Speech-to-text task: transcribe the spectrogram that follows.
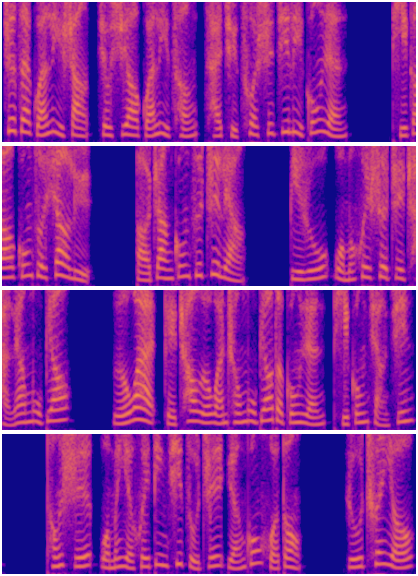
这在管理上就需要管理层采取措施激励工人，提高工作效率，保障工资质量。比如，我们会设置产量目标，额外给超额完成目标的工人提供奖金。同时，我们也会定期组织员工活动，如春游、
